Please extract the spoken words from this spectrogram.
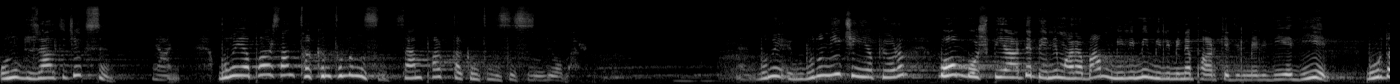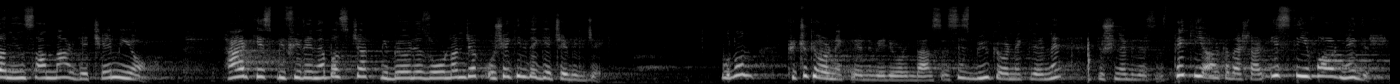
Onu düzelteceksin yani. Bunu yaparsan takıntılı mısın? Sen park takıntılısısın diyorlar. Bunu, bunu niçin yapıyorum? Bomboş bir yerde benim arabam milimi milimine park edilmeli diye değil. Buradan insanlar geçemiyor. Herkes bir frene basacak, bir böyle zorlanacak, o şekilde geçebilecek. Bunun küçük örneklerini veriyorum ben size. Siz büyük örneklerini düşünebilirsiniz. Peki arkadaşlar istiğfar nedir?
